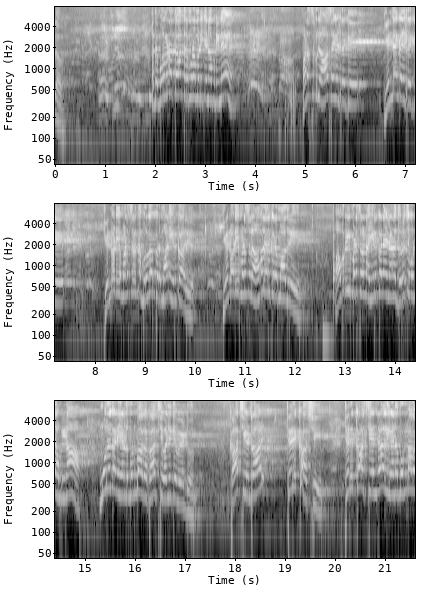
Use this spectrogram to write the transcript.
ஹலோ அந்த முருகனத்தான் திருமணம் பண்ணிக்கணும் அப்படின்னு மனசுக்குள்ள ஆசைகள் இருக்கு எண்ணங்கள் இருக்கு. என்னுடைய மனசுல இந்த முருகப்பெருமான் இருக்காரு. என்னுடைய மனசுல அவர் இருக்கிற மாதிரி அவருடைய மனசுல நான் இருக்கணும் என்னென்னு தெரிஞ்சுக்கணும் அப்படின்னா முருகன் எனது முன்பாக காட்சி அளிக்க வேண்டும். காட்சி என்றால் திருக்காட்சி. திருக்காட்சி என்றால் எனது முன்பாக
